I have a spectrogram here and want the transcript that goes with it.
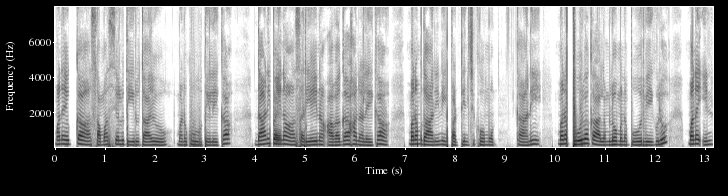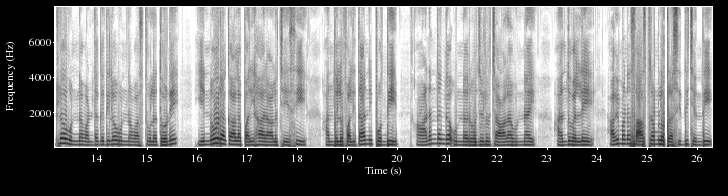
మన యొక్క సమస్యలు తీరుతాయో మనకు తెలియక దానిపైన సరి అయిన అవగాహన లేక మనం దానిని పట్టించుకోము. కానీ మన పూర్వకాలంలో మన పూర్వీకులు మన ఇంట్లో ఉన్న వంటగదిలో ఉన్న వస్తువులతోనే ఎన్నో రకాల పరిహారాలు చేసి అందులో ఫలితాన్ని పొంది ఆనందంగా ఉన్న రోజులు చాలా ఉన్నాయి. అందువల్లే అవి మన శాస్త్రంలో ప్రసిద్ధి చెంది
